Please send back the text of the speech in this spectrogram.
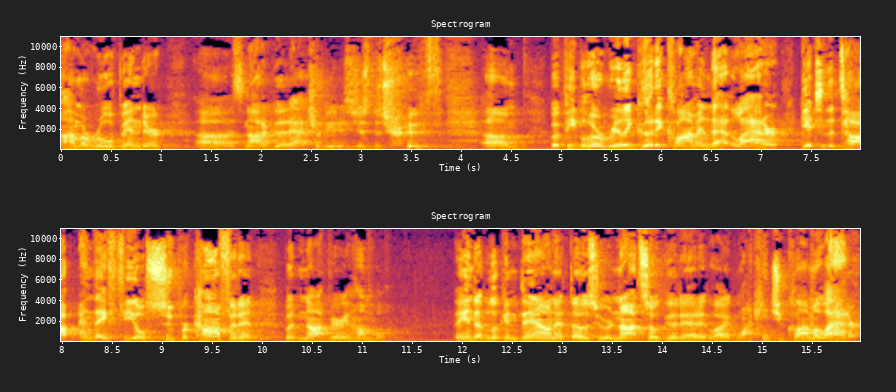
I'm a rule bender. Uh, it's not a good attribute, it's just the truth. Um, but people who are really good at climbing that ladder get to the top and they feel super confident, but not very humble. They end up looking down at those who are not so good at it, like, why can't you climb a ladder?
